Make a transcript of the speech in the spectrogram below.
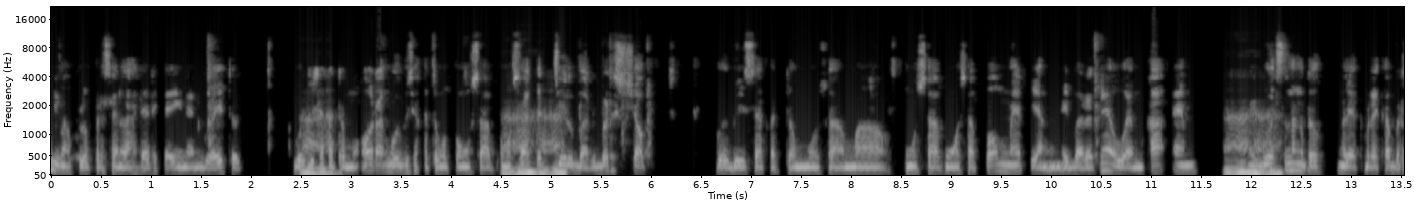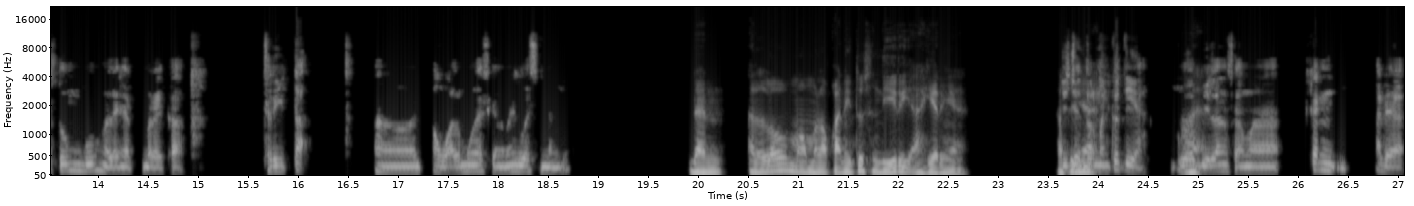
50% lah dari keinginan gue itu. Gue bisa Ah. ketemu orang, gue bisa ketemu pengusaha-pengusaha Ah. kecil, barbershop, gue bisa ketemu sama pengusaha-pengusaha pomade yang ibaratnya UMKM. ah, Nah, gue seneng tuh ngelihat mereka bertumbuh, ngelihat mereka cerita eh, awal mula segala macam. Gue seneng. Dan lo mau melakukan itu sendiri akhirnya. Di Maksudnya, gentleman code ya, gue Ah. bilang sama kan ada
